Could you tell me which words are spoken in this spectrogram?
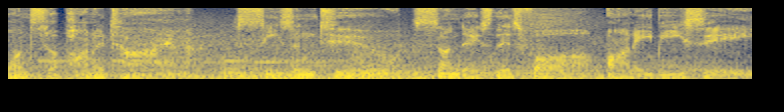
Once Upon a Time, Season 2, Sundays this fall on ABC.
